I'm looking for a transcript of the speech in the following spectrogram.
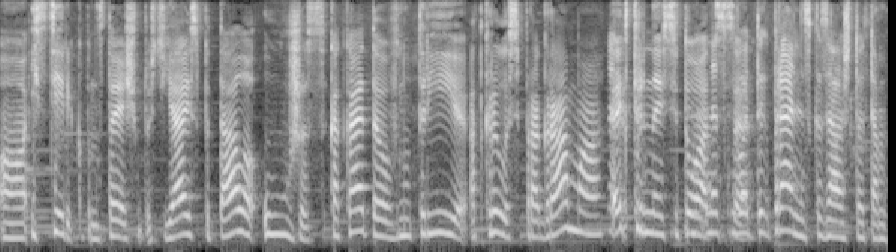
э, истерика по-настоящему. То есть я испытала ужас. Какая-то внутри открылась программа, экстренная ситуация. Вот ты правильно сказала, что там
